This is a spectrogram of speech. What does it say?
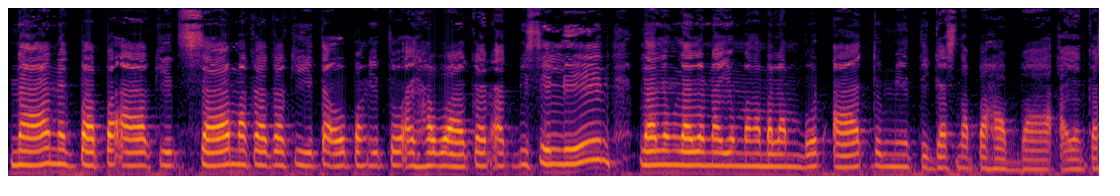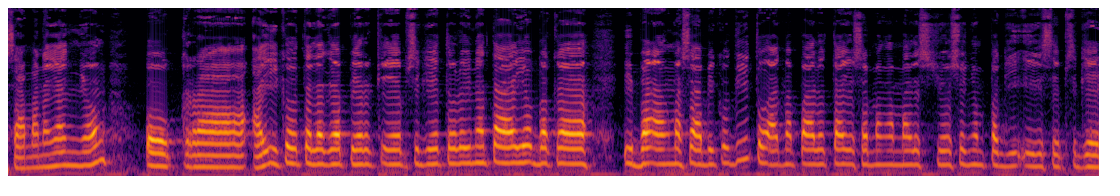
na nagpapaakit sa makakakita upang ito ay hawakan at bisilin, lalong-lalo na yung mga malambot at tumitigas na pahaba. Ayan, kasama na yan yung okra. Ay, ikaw talaga, Perkep. Sige, tuloy na tayo. Baka iba ang masabi ko dito at napalo tayo sa mga malisyoso yung pag-iisip. Sige,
